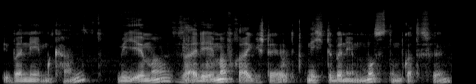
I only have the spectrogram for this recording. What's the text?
übernehmen kannst. Wie immer, sei dir immer freigestellt, nicht übernehmen musst, um Gottes Willen.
